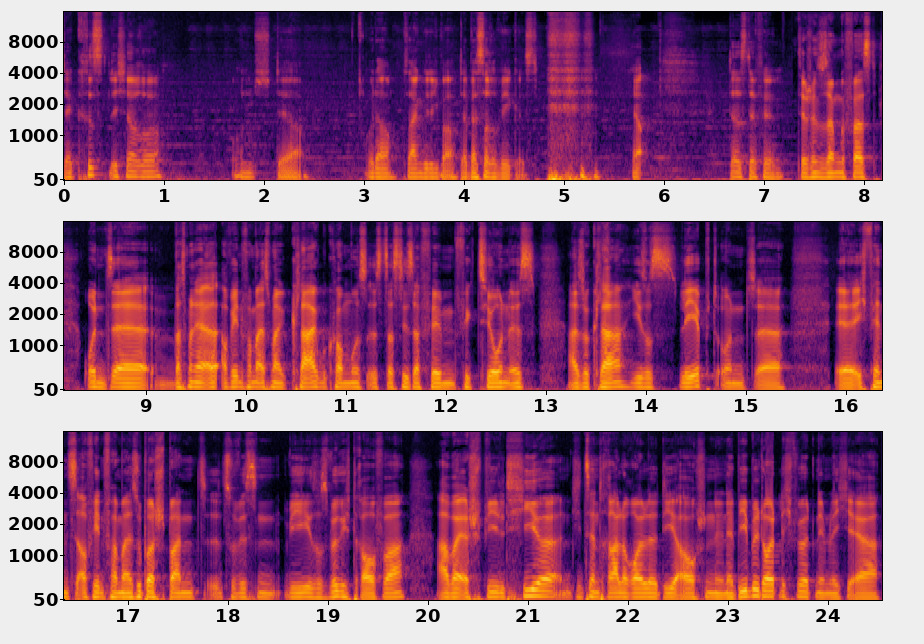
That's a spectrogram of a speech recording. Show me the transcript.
der christlichere und der, oder sagen wir lieber, der bessere Weg ist. Das ist der Film. Sehr schön zusammengefasst. Und äh, was man ja auf jeden Fall mal erstmal klar bekommen muss, ist, dass dieser Film Fiktion ist. Also klar, Jesus lebt und äh, ich fände es auf jeden Fall mal super spannend äh, zu wissen, wie Jesus wirklich drauf war. Aber er spielt hier die zentrale Rolle, die auch schon in der Bibel deutlich wird, nämlich er,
